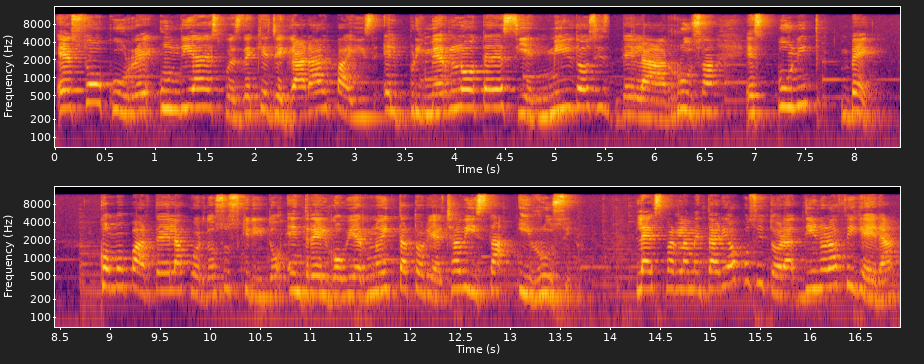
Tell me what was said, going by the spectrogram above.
Esto ocurre un día después de que llegara al país el primer lote de 100.000 dosis de la rusa Sputnik B, como parte del acuerdo suscrito entre el gobierno dictatorial chavista y Rusia. La exparlamentaria opositora Dinora Figuera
